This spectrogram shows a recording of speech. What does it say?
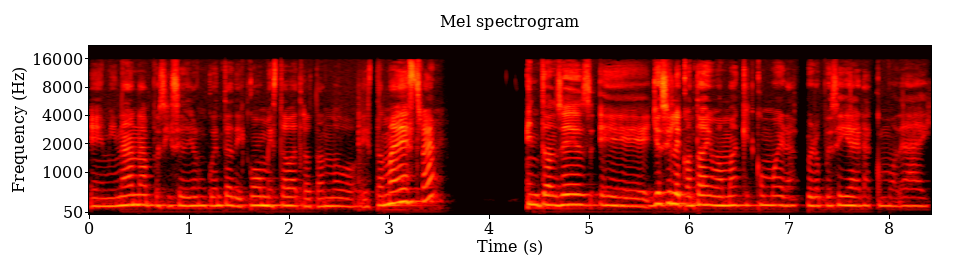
eh, mi nana, pues sí se dieron cuenta de cómo me estaba tratando esta maestra. Entonces, eh, yo sí le contaba a mi mamá que cómo era, pero pues ella era como de, ay,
